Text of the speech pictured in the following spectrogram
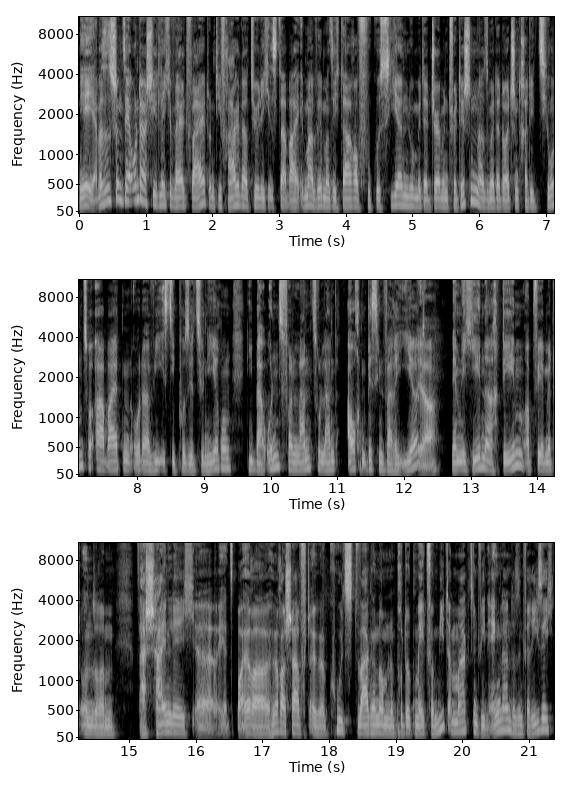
Nee, aber es ist schon sehr unterschiedlich weltweit. Und die Frage natürlich ist dabei immer, will man sich darauf fokussieren, nur mit der German Tradition, also mit der deutschen Tradition zu arbeiten? Oder wie ist die Positionierung, die bei uns von Land zu Land auch ein bisschen variiert? Ja. Nämlich je nachdem, ob wir mit unserem wahrscheinlich äh, jetzt bei eurer Hörerschaft äh, coolst wahrgenommenen Produkt Made for Meat am Markt sind, wie in England, da sind wir riesig,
